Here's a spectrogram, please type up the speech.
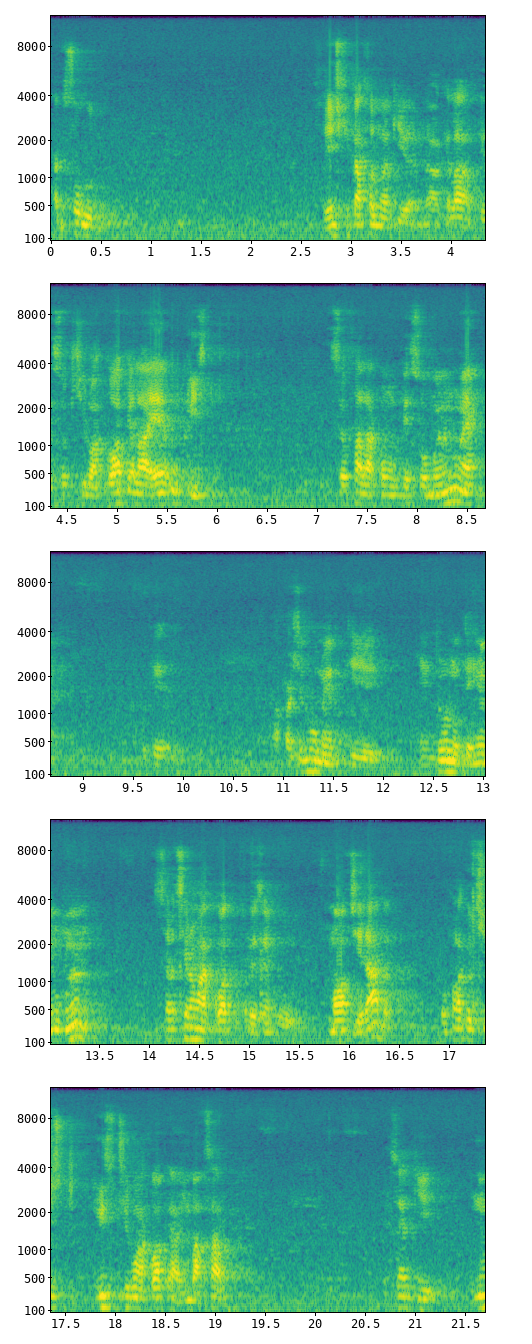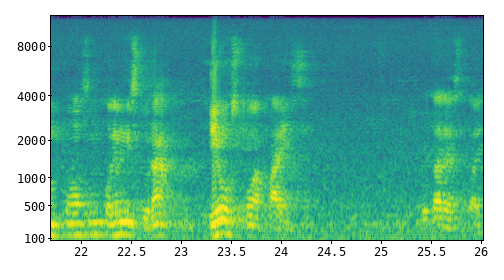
absoluto. Se a gente ficar falando aqui, aquela pessoa que tirou a cópia, ela é o Cristo. Se eu falar como pessoa humana, não é. Porque a partir do momento que entrou no terreno humano, se ela tirar uma cópia, por exemplo, mal tirada, vou falar que o Cristo tirou uma cópia embaçada. Percebe que não, nós não podemos misturar Deus com aparência. É essa daí.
